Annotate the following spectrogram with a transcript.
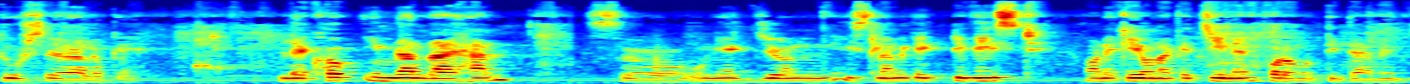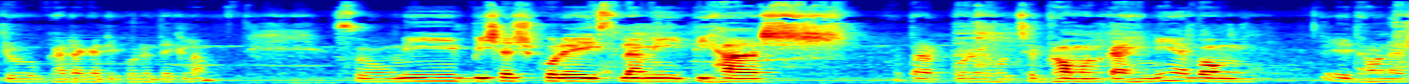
তুর্সের আলোকে। লেখক ইমরান রায়হান। সো উনি একজন ইসলামিক অ্যাক্টিভিস্ট অনেকেই ওনাকে চিনেন, পরবর্তীতে আমি একটু ঘাটাঘাটি করে দেখলাম। সো উনি বিশেষ করে ইসলামী ইতিহাস, তারপরে হচ্ছে ভ্রমণ কাহিনী এবং এই ধরনের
